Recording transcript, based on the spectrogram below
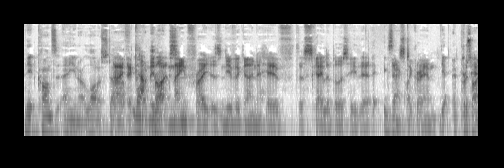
net cons. Uh, you know, a lot of A, staff. a company like trucks. Mainfreight is never going to have the scalability that exactly. Instagram. Yeah, precisely.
